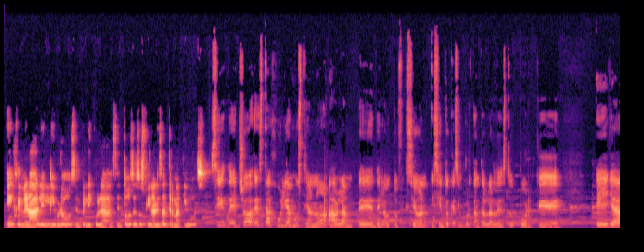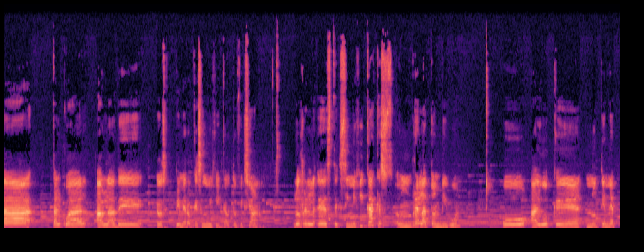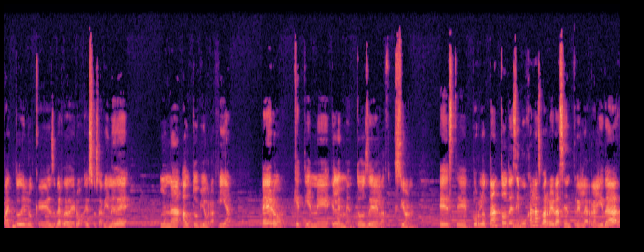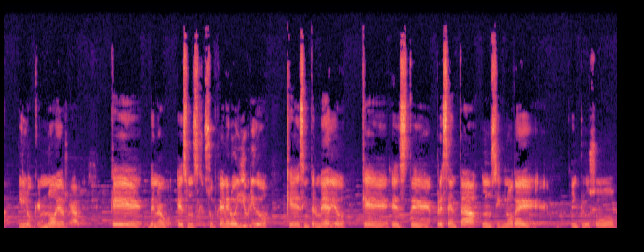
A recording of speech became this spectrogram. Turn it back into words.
en general, en libros, en películas, en todos esos finales alternativos. Sí, de hecho, esta Julia Mustiano habla eh, de la autoficción y siento que es importante hablar de esto porque ella tal cual habla de, primero, ¿qué significa autoficción? Los, este, significa que es un relato ambiguo o algo que no tiene pacto de lo que es verdadero, es, o sea, viene de una autobiografía, pero que tiene elementos de la ficción. Este, por lo tanto, desdibuja las barreras entre la realidad y lo que no es real, que de nuevo es un subgénero híbrido que es intermedio, que este, presenta un signo de incluso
